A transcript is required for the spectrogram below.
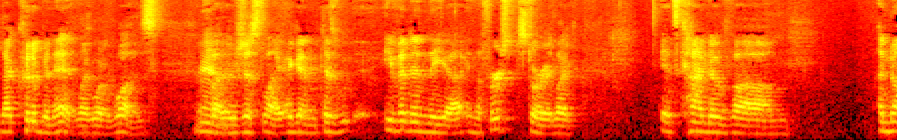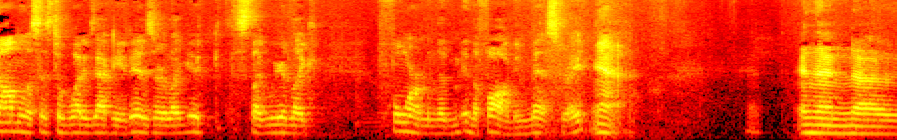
that could have been it, like what it was. Yeah. But it was just like again because even in the uh, in the first story, like it's kind of um, anomalous as to what exactly it is, or like it's like weird like form in the in the fog and mist, right? Yeah. And then uh,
